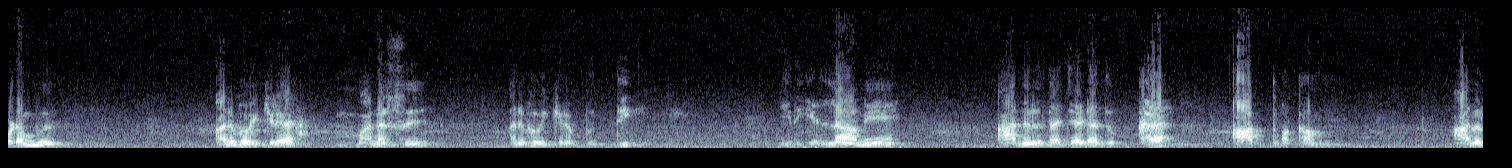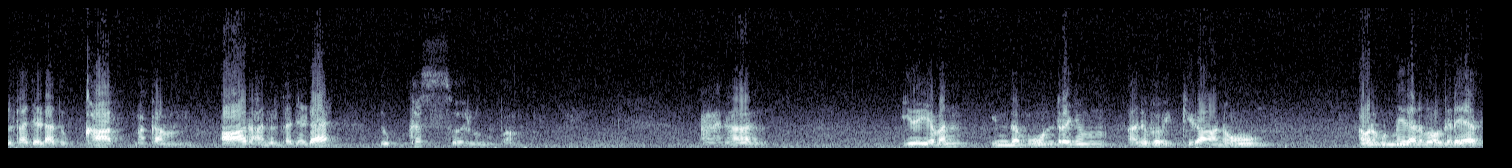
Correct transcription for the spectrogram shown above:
உடம்பு அனுபவிக்கிற மனசு அனுபவிக்கிற புத்தி. இது எல்லாமே அனிருத ஜட துக்க ஆத்மகம். அனிருத ஜட துக்காத்மகம். ஆர் அனிருத ஜட துக்கஸ்வரூபம். ஆனால் இதை எவன் இந்த மூன்றையும் அனுபவிக்கிறானோ? அவனுக்கு உண்மையில அனுபவம் கிடையாது.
